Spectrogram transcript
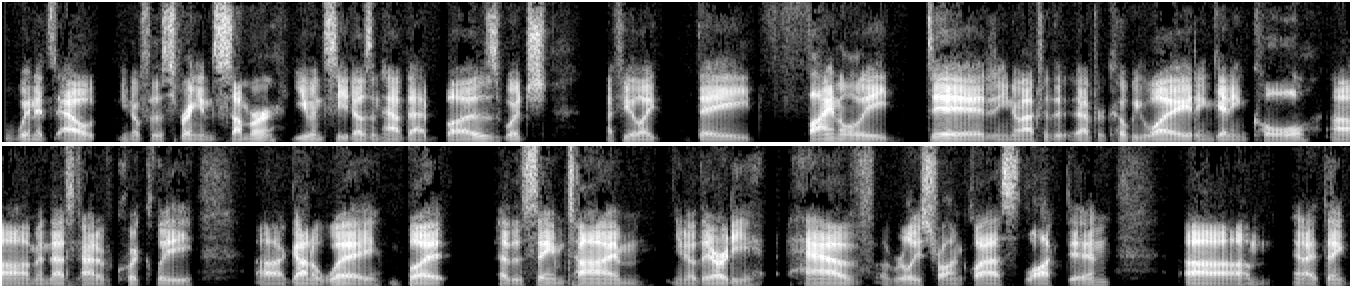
when it's out, you know, for the spring and summer, UNC doesn't have that buzz, which I feel like they finally did, you know, after the after Coby White and getting Cole, um, and that's kind of quickly uh, gone away. But at the same time, you know, they already have a really strong class locked in, um, and I think,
